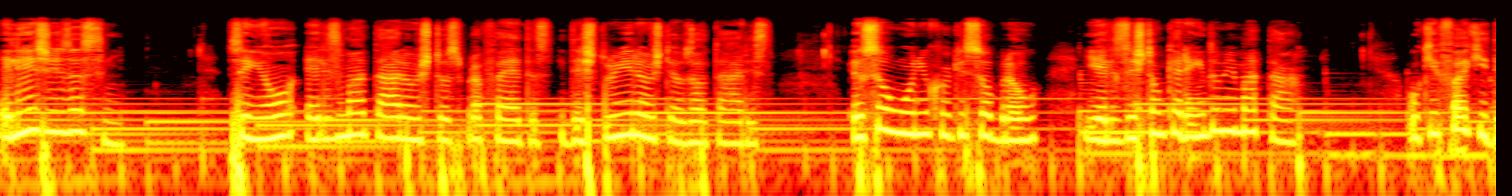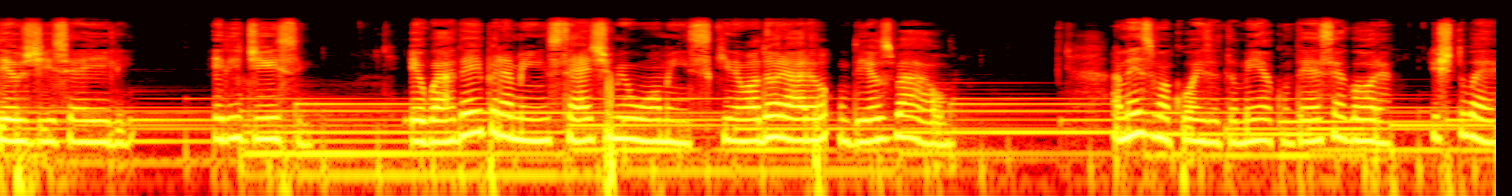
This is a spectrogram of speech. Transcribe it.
Elias diz assim: Senhor, eles mataram os teus profetas e destruíram os teus altares. Eu sou o único que sobrou e eles estão querendo me matar. O que foi que Deus disse a ele? Ele disse: Eu guardei para mim sete mil homens que não adoraram o Deus Baal. A mesma coisa também acontece agora, isto é,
